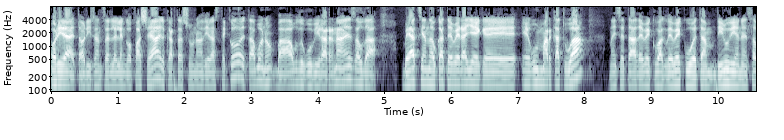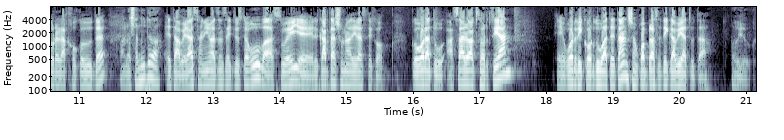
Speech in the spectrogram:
Hori da, eta hori izan zen lehengo fasea, elkartasuna adierazteko, eta bueno, ba, hau dugu bigarrena, ez? Hau da, behatzean daukate beraiek e, egun markatua, naiz eta debekuak debeku eta dirudien ez aurrera joko dute. Hala esan dute ba? Eta beraz, animatzen zaituztegu, ba, zuei e, elkartasuna adierazteko. Gogoratu, azaroak sortzian, eguerdik ordu batetan, San Juan plazetik abiatuta. Oiuk.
